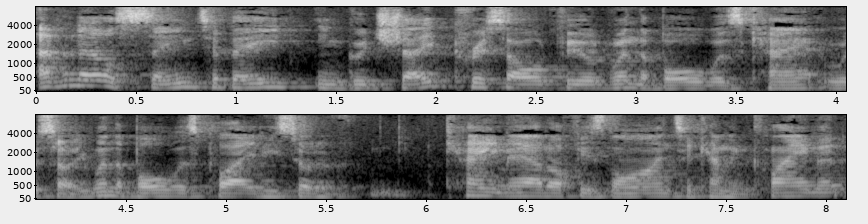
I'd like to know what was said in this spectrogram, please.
Avondale seemed to be in good shape. Chris Oldfield, when the ball was came, sorry, when the ball was played, he sort of came out off his line to come and claim it.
